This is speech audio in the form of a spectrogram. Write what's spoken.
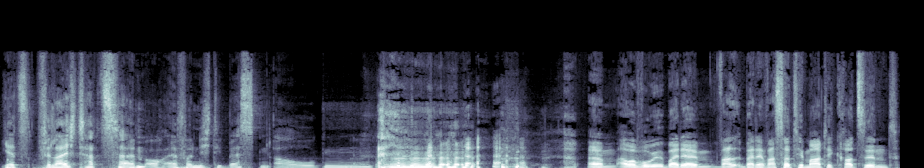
Jetzt, vielleicht hat Sam auch einfach nicht die besten Augen. Ähm, aber wo wir bei der, bei der Wasserthematik gerade sind,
